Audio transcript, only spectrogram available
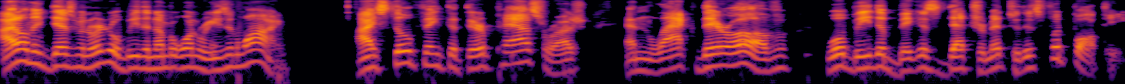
I don't think Desmond Ridder will be the number one reason why. I still think that their pass rush and lack thereof will be the biggest detriment to this football team.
